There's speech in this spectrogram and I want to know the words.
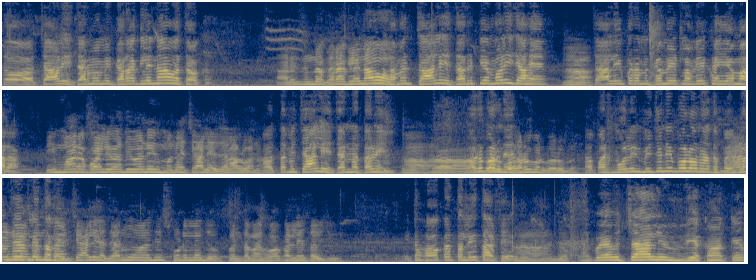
તો ચાલીસ હજારમાં મેં ગ્રાહક લઈને આવો તો. હારે ધંધા ઘરાક લઈને આવો. તમને ચાલીસ હજાર રૂપિયા મળી જાહે. હા. ચાલી પર અમે ગમે એટલા વેખાય અમારા. એ મારે કોઈ લેવા દેવા નહીં મને ચાલીસ હજાર હાલવાના હા, તમે ચાલીસ હજાર ના ધણી. હા હા. બરોબર ને? બરોબર બરોબર. આ પાછ બોલીને બીજું નહીં બોલો ના તો ભાઈ એટલે તમે ચાલીસ હજાર હું અહીંથી છોડી લેજો પણ તમારે હોકર લેતા આવજો. એ તો હોકર તો લેતા આવશે. હા હા જો. પછી અમે ચાલી વેખા કે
